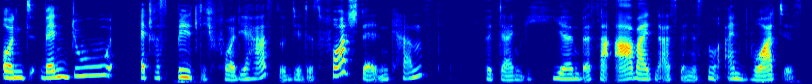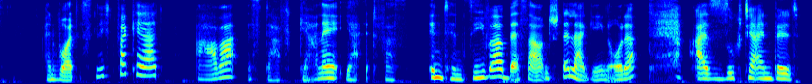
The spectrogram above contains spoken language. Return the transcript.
Und wenn du etwas bildlich vor dir hast und dir das vorstellen kannst, wird dein Gehirn besser arbeiten, als wenn es nur ein Wort ist. Ein Wort ist nicht verkehrt, aber es darf gerne ja etwas intensiver, besser und schneller gehen, oder? Also such dir ein Bild.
